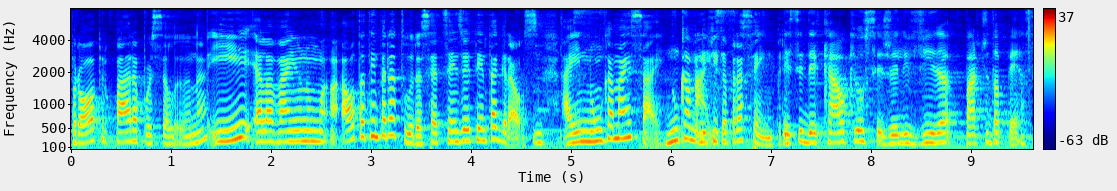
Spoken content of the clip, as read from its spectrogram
próprio para a porcelana e ela vai em uma alta temperatura, 780 graus. Aí nunca mais sai. Nunca mais. Ele fica para sempre. Esse decalque, ou seja, ele vira parte da peça.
